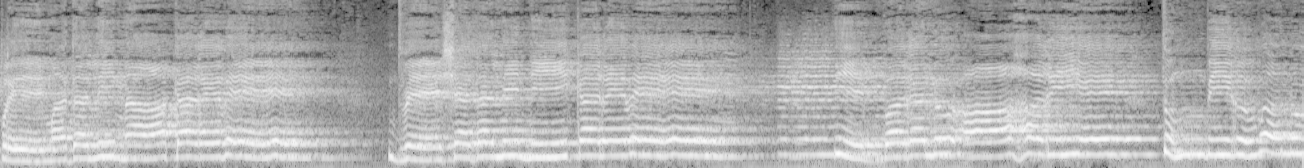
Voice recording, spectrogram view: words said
ಪ್ರೇಮದಲ್ಲಿ ನಾ ಕರೆವೆ, ದ್ವೇಷದಲ್ಲಿ ನೀ ಕರೆವೆ. ಇಬ್ಬರಲು ಆಹರಿಯೇ ಹರಿಯೇ ತುಂಬಿರುವನು.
